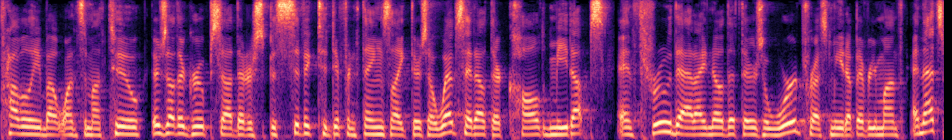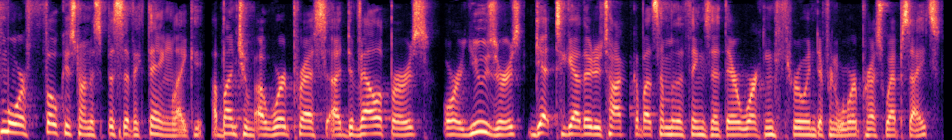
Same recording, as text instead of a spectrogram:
probably about once a month too. There's other groups uh, that are specific to different things. Like there's a website out there called Meetups. And through that, I know that there's a WordPress meetup every month. And that's more focused on a specific thing. Like a bunch of uh, WordPress uh, developers or users get together to talk about some of the things that they're working through in different WordPress websites.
